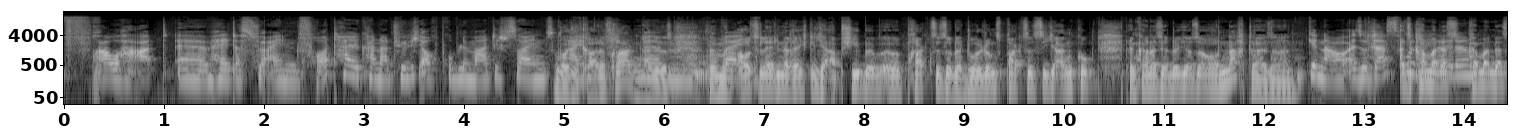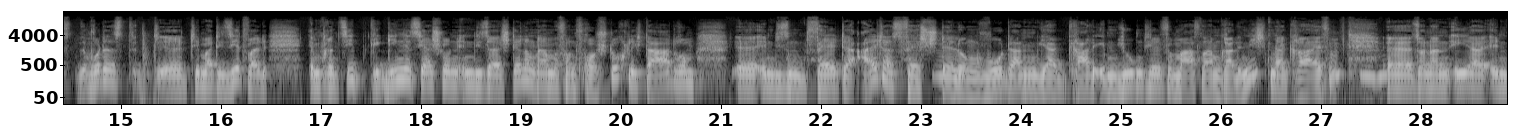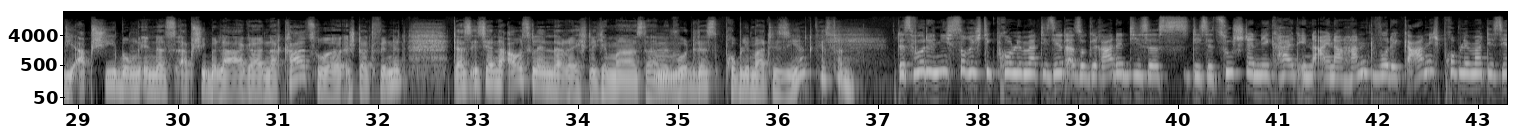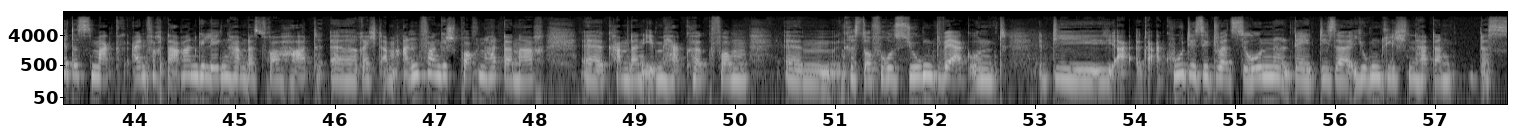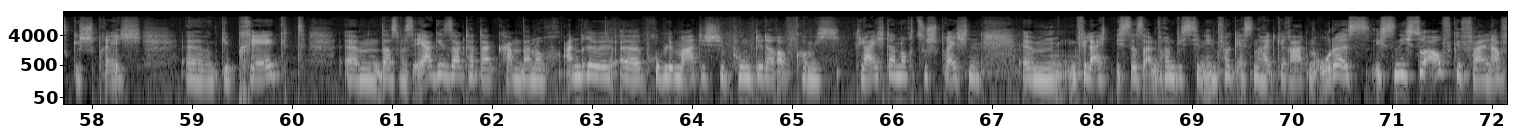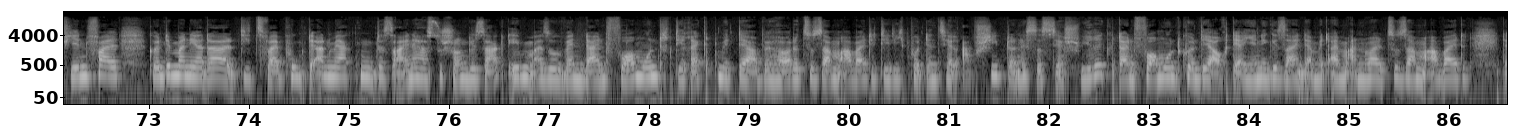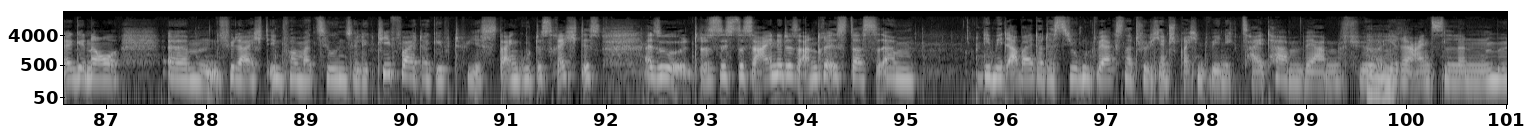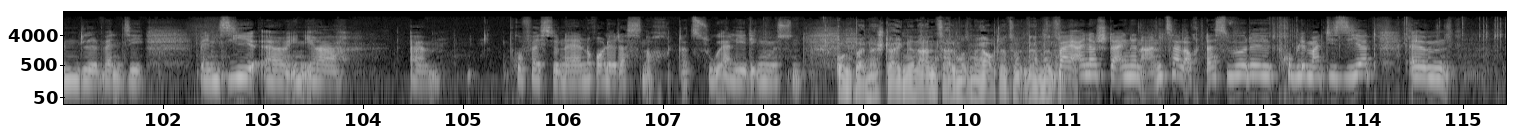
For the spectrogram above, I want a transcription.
Frau Hart äh, hält das für einen Vorteil, kann natürlich auch problematisch sein. Wollte ich gerade fragen. Also das, ähm, wenn man ausländerrechtliche Abschiebepraxis oder Duldungspraxis sich anguckt, dann kann das ja durchaus auch ein Nachteil sein. Genau, also das. Also kann man das, kann man das, wurde das äh, thematisiert, weil im Prinzip ging es ja schon in dieser Stellungnahme von Frau Stuchlich darum, äh, in diesem Feld der Altersfeststellung, mhm. wo dann ja gerade eben Jugendhilfemaßnahmen gerade nicht mehr greifen, mhm. äh, sondern eher in die Abschiebung in das Abschiebelager nach Karlsruhe stattfindet, das ist ja eine ausländerrechtliche Maßnahme. Mhm. Wurde das problematisiert gestern? Das wurde nicht so richtig problematisiert. Also gerade dieses, diese Zuständigkeit in einer Hand wurde gar nicht problematisiert. Das mag einfach daran gelegen haben, dass Frau Hart äh, recht am Anfang gesprochen hat. Danach äh, kam dann eben Herr Köck vom ähm, Christophorus Jugendwerk und die akute Situation dieser Jugendlichen hat dann das Gespräch äh, geprägt. Ähm, das, was er gesagt hat, da kamen dann noch andere äh, problematische Punkte, darauf komme ich gleich dann noch zu sprechen. Ähm, vielleicht ist das einfach ein bisschen in Vergessenheit geraten oder es ist nicht so aufgefallen. Auf jeden Fall könnte man ja da die zwei Punkte anmerken. Das eine hast du schon gesagt, eben, also wenn dein Vormund direkt mit der Behörde zusammenarbeitet, die dich potenziell abschiebt, dann ist das sehr schwierig. Dein Vormund könnte ja auch derjenige sein, der mit einem Anwalt zusammenarbeitet, der genau ähm, vielleicht Informationen selektiv weitergibt, wie es dein gutes Recht ist. Also das ist das eine. Das andere ist, dass ähm, die Mitarbeiter des Jugendwerks natürlich entsprechend wenig Zeit haben werden für mhm. ihre einzelnen Mündel, wenn sie, wenn sie äh, in ihrer ähm, professionellen Rolle das noch dazu erledigen müssen. Und bei einer steigenden Anzahl muss man ja auch dazu. dazu bei einer steigenden Anzahl, auch das würde problematisiert. Ähm,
